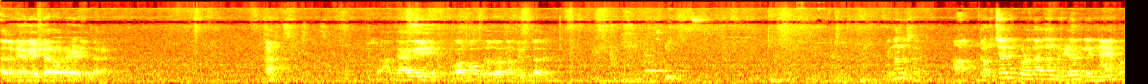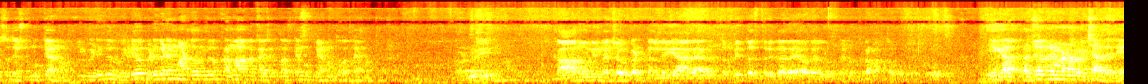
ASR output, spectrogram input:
ಅದು ಯೋಗೇಶ್ವರ್ ಅವರು ಹೇಳಿದ್ದಾರೆ. ಹಂಗಾಗಿ ಒಬ್ಬೊಬ್ರದ್ದು ಒಂದೊಂದು ಇರ್ತದೆ. ಇನ್ನೊಂದು ಸರ್ ಆ ದೌರ್ಜನ್ಯಕ್ಕೆ ಒಳಗಾದ ಮಹಿಳೆಯರಿಗೆ ನ್ಯಾಯ ಕೊಡಿಸೋದು ಎಷ್ಟು ಮುಖ್ಯನೋ ಈ ವಿಡಿಯೋ ವಿಡಿಯೋ ಬಿಡುಗಡೆ ಮಾಡಿದವ್ರ ಮೇಲೂ ಕ್ರಮ ಆಗಬೇಕಾಗಿರೋದು ಅಷ್ಟೇ ಮುಖ್ಯನೋ ಅಂತ ಒತ್ತಾಯ ಮಾಡ್ತಾರೆ. ನೋಡ್ರಿ ಕಾನೂನಿನ ಚೌಕಟ್ಟಿನಲ್ಲಿ ಯಾರ್ಯಾರು ತಪ್ಪಿತಸ್ಥರಿದ್ದಾರೆ ಅವರೆಲ್ಲರ ಮೇಲೂ ಕ್ರಮ ತಗೋಬೇಕು. ಈಗ ಪ್ರಜ್ವಲ್ ರೇವಣ್ಣ ಅವರ ವಿಚಾರದಲ್ಲಿ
